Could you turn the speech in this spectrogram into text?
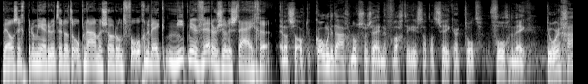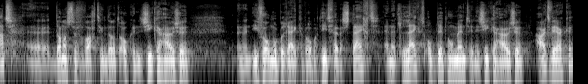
Wel zegt premier Rutte dat de opnames zo rond volgende week niet meer verder zullen stijgen. En dat zal ook de komende dagen nog zo zijn. De verwachting is dat dat zeker tot volgende week doorgaat. Uh, dan is de verwachting dat het ook in de ziekenhuizen een niveau moet bereiken waarop het niet verder stijgt. En het lijkt op dit moment in de ziekenhuizen hard werken,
